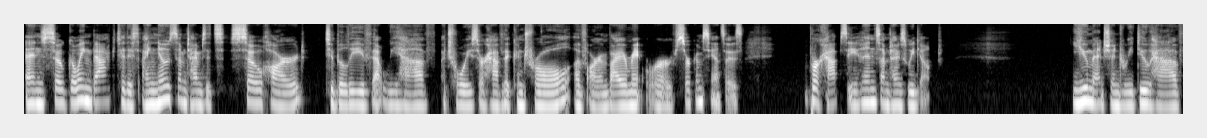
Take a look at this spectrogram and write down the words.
And so going back to this, I know sometimes it's so hard to believe that we have a choice or have the control of our environment or circumstances. Perhaps even sometimes we don't you mentioned we do have,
